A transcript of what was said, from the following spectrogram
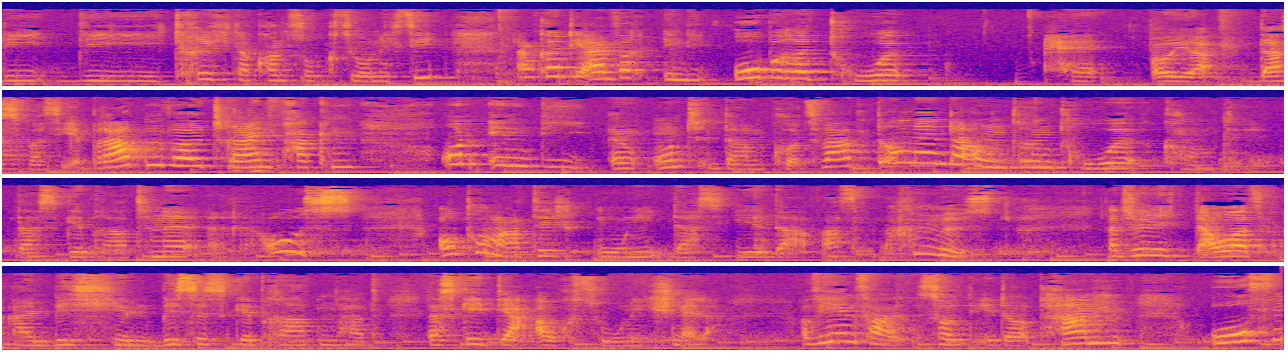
die, die Trichterkonstruktion nicht sieht, dann könnt ihr einfach in die obere Truhe äh, euer das, was ihr braten wollt, reinpacken und in die äh, und dann kurz warten und in der unteren Truhe kommt das gebratene raus. Automatisch ohne dass ihr da was machen müsst. Natürlich dauert es ein bisschen bis es gebraten hat. Das geht ja auch so nicht schneller. Auf jeden Fall sollt ihr dort haben. Ofen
